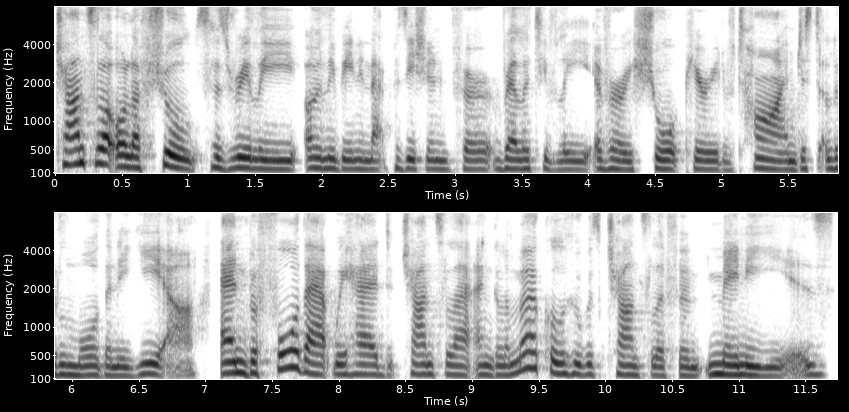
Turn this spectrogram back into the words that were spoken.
Chancellor Olaf Scholz has really only been in that position for relatively a very short period of time, just a little more than a year. And before that, we had Chancellor Angela Merkel, who was Chancellor for many years.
